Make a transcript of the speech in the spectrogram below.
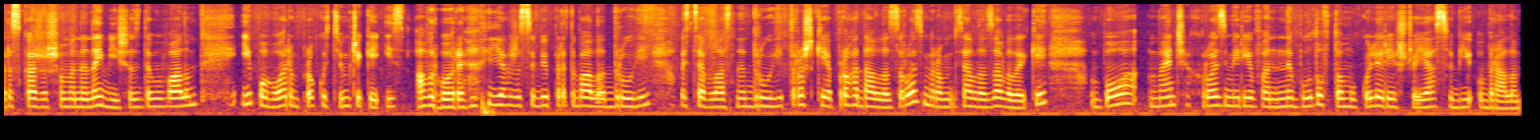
Розкажу, що мене найбільше здивувало. І поговоримо про костюмчики із Аврори. Я вже собі придбала другий. Ось це, власне, другий. Трошки я прогадала з розміром, взяла за великий, бо менших розмірів не було в тому кольорі, що я собі обрала.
